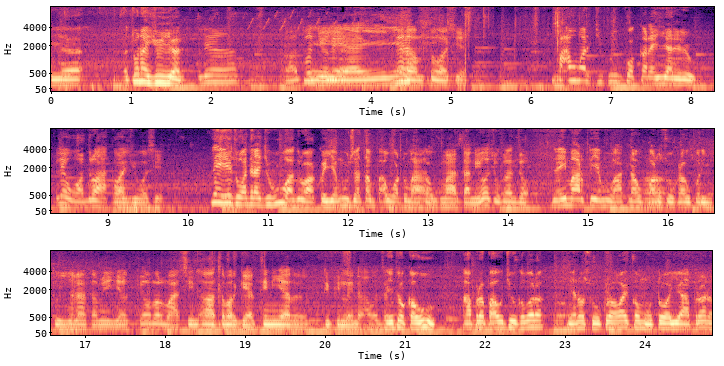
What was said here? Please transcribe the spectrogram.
એ અચો ના જોઈ યાર એટલે હાચવો જ જો લે. એ રમતો હશે. બાવ માર ચીકુ કોક કરે યાર એ એટલે વાદરો હાંકવા જેવો હશે. લે એ જ વાદરા જેવું વાદરો આ કઈ હું જતા આવું ઓટો મારતા. મારતા નહીં હો છોકરાને જો. નહીં મારતો એમ હું હાથ ના ઉપાડું હા. છોકરા ઉપર એમ તો યાર તમે યાર કેવો અમારા માસી આ તમારા ઘેરથી યાર ટિફિન લઈને આવે એ તો કહું આપણે પાવું છું ખબર? એનો છોકરો હોય કે મોટો હોય આપણે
